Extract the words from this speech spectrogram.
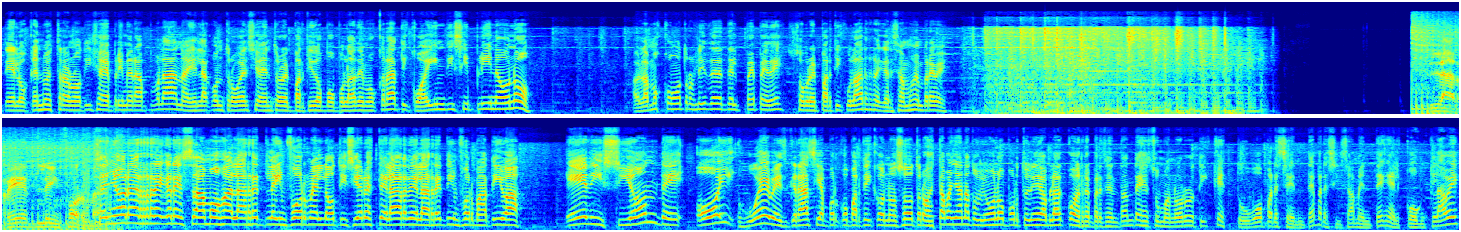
de lo que es nuestra noticia de primera plana, y es la controversia dentro del Partido Popular Democrático. ¿Hay indisciplina o no? Hablamos con otros líderes del PPD sobre el particular. Regresamos en breve. La red le informa. Señores, regresamos a la red le informa, el noticiero estelar de la red informativa, edición de hoy jueves. Gracias por compartir con nosotros. Esta mañana tuvimos la oportunidad de hablar con el representante Jesús Manuel Ortiz, que estuvo presente precisamente en el conclave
